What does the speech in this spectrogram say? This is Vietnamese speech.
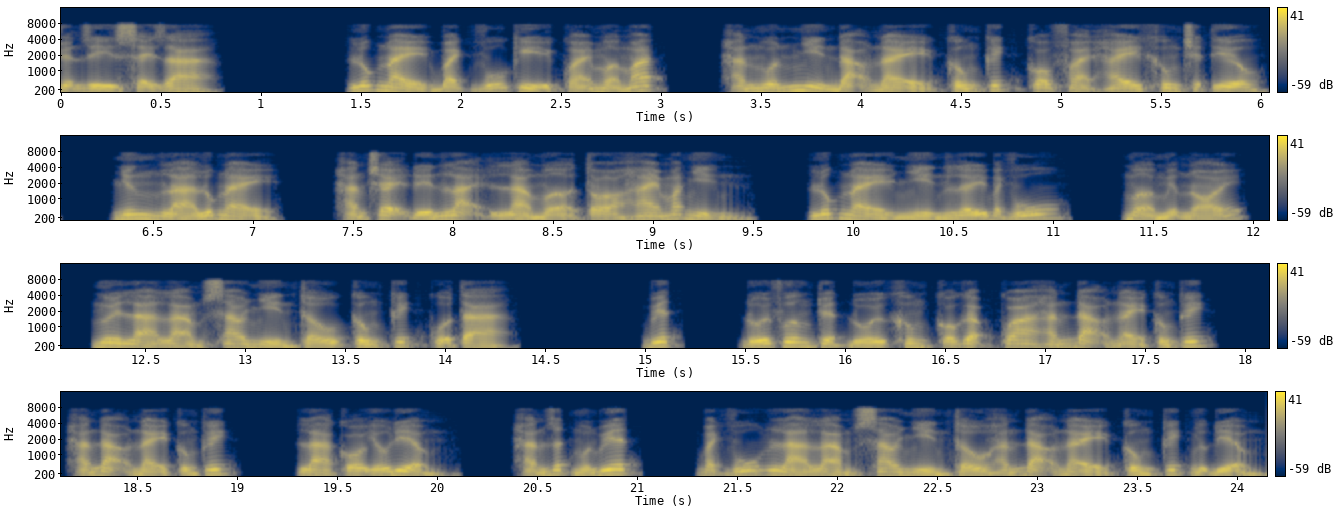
Chuyện gì xảy ra? Lúc này Bạch Vũ kỳ quái mở mắt, hắn muốn nhìn đạo này công kích có phải hay không triệt tiêu, nhưng là lúc này, hắn chạy đến lại là mở to hai mắt nhìn, lúc này nhìn lấy Bạch Vũ, mở miệng nói, ngươi là làm sao nhìn thấu công kích của ta. Biết, đối phương tuyệt đối không có gặp qua hắn đạo này công kích, hắn đạo này công kích, là có yếu điểm, hắn rất muốn biết, Bạch Vũ là làm sao nhìn thấu hắn đạo này công kích nhược điểm.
